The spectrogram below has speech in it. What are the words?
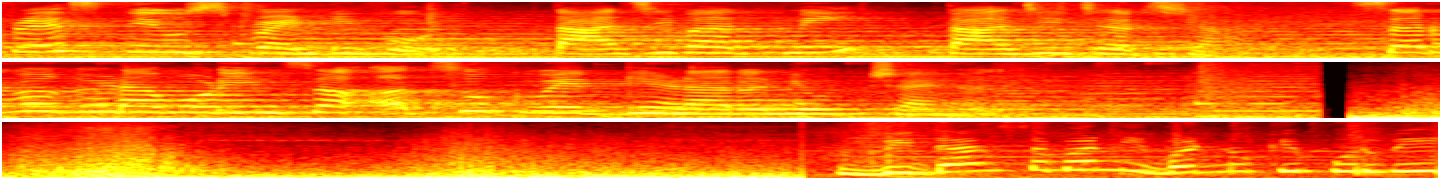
एक्सप्रेस न्यूज ट्वेंटी फोर. ताजी बातमी ताजी चर्चा. सर्व घडामोडींचा अचूक वेध घेणारं न्यूज चॅनल. विधानसभा निवडणुकीपूर्वी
